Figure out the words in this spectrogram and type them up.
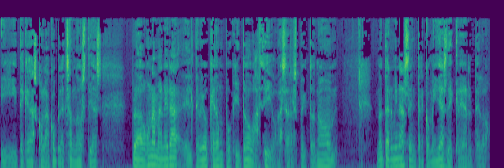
y te quedas con la copla echando hostias, pero de alguna manera el TVO queda un poquito vacío a ese respecto. No, no terminas, entre comillas, de creértelo.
